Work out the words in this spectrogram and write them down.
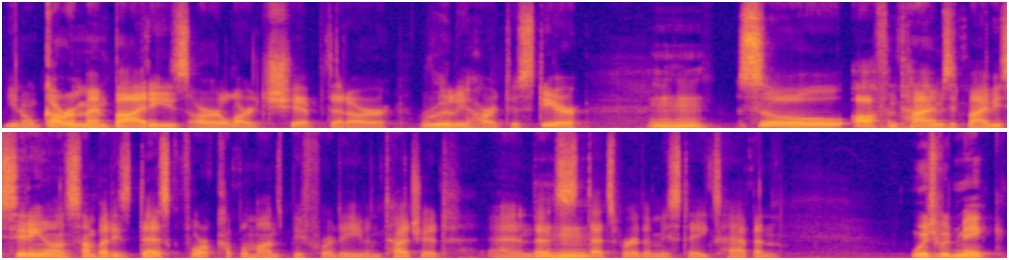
you know government bodies are a large ship that are really hard to steer. Mm-hmm. So oftentimes it might be sitting on somebody's desk for a couple months before they even touch it, and that's that's where the mistakes happen. which would make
